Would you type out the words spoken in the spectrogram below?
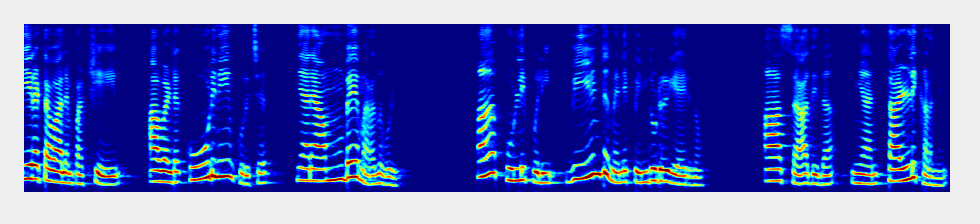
ഇരട്ടവാലം പക്ഷിയെയും അവളുടെ കൂടിനെയും കുറിച്ച് ഞാൻ അമ്പേ മറന്നുപോയി. ആ പുള്ളിപ്പുലി വീണ്ടും എന്നെ പിന്തുടരുകയായിരുന്നു. ആ സാധ്യത ഞാൻ തള്ളിക്കളഞ്ഞു.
